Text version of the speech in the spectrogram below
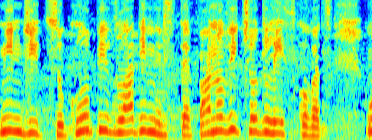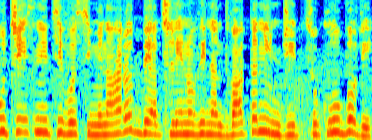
нинджитсу клуб и Владимир Стефановиќ од Лесковац. Учесници во семинарот беа членови на двата нинджитсу клубови.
